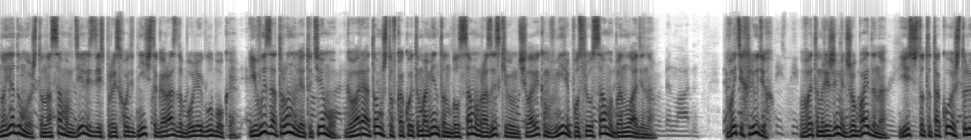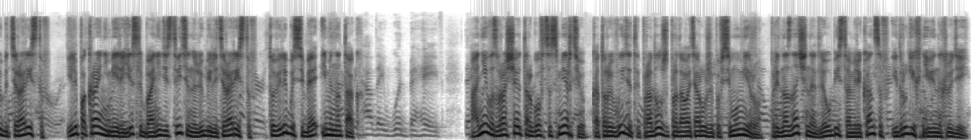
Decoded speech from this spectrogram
Но я думаю, что на самом деле здесь происходит нечто гораздо более глубокое. И вы затронули эту тему, говоря о том, что в какой-то момент он был самым разыскиваемым человеком в мире после Усамы Бен Ладена. В этих людях, в этом режиме Джо Байдена, есть что-то такое, что любит террористов. Или, по крайней мере, если бы они действительно любили террористов, то вели бы себя именно так. Они возвращают торговца смертью, который выйдет и продолжит продавать оружие по всему миру, предназначенное для убийства американцев и других невинных людей.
